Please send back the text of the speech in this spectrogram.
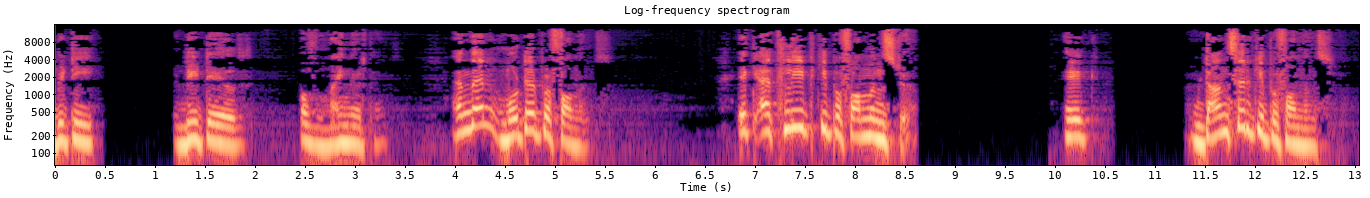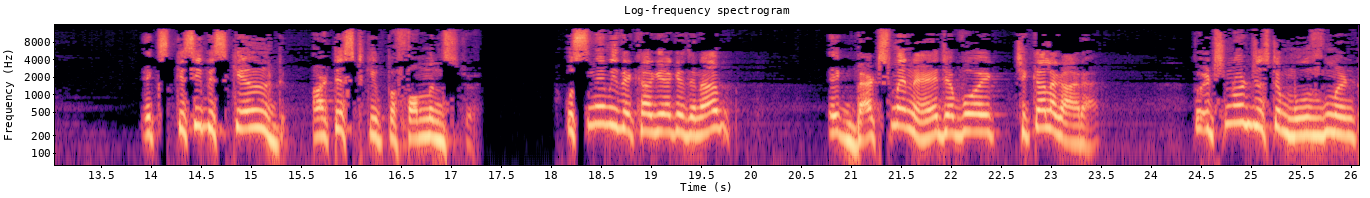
minor things and then motor performance ایک ایتھلیٹ کی پرفارمنس جو ہے ایک ڈانسر کی پرفارمنس ایک کسی بھی اسکلڈ آرٹسٹ کی پرفارمنس جو ہے اس میں بھی دیکھا گیا کہ جناب ایک بیٹسمین ہے جب وہ ایک چکا لگا رہا ہے تو it's not just a movement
